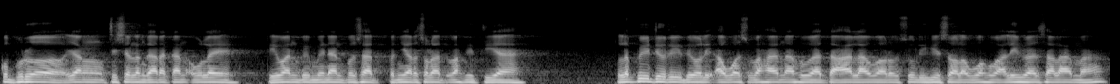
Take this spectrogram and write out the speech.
kubro yang diselenggarakan oleh Dewan Pimpinan Pusat Penyiar Salat Wahidiyah lebih diridhoi oleh Allah Subhanahu wa taala wa rasulihi sallallahu alaihi wasallam.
